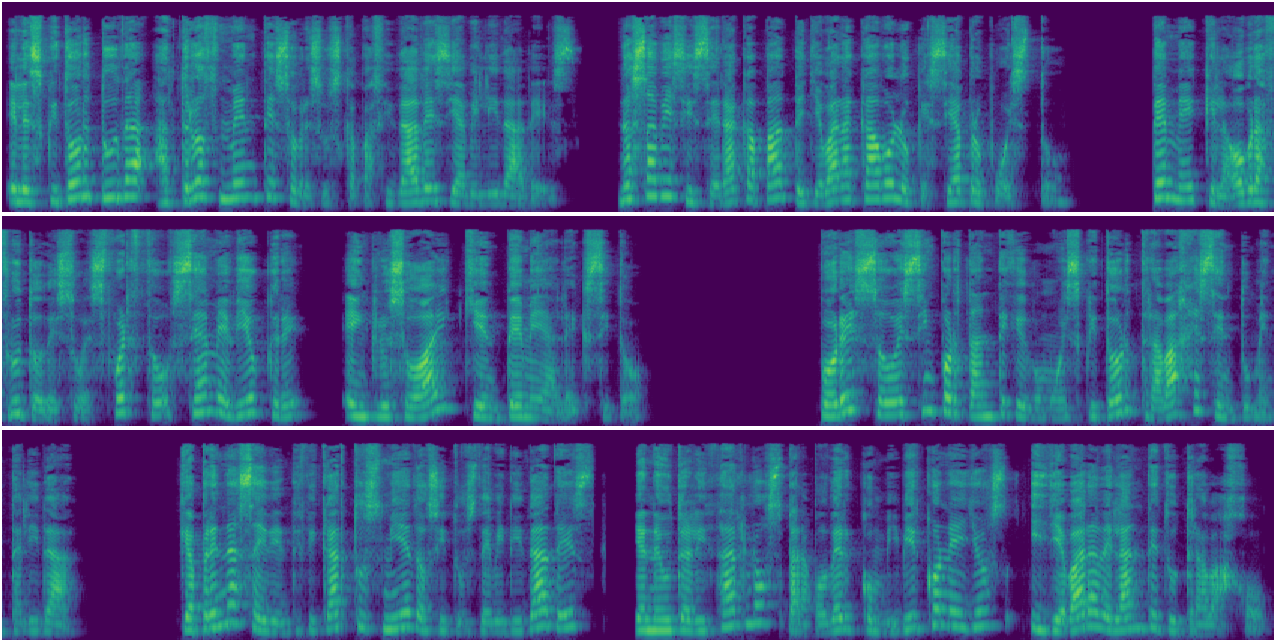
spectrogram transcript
El escritor duda atrozmente sobre sus capacidades y habilidades. No sabe si será capaz de llevar a cabo lo que se ha propuesto. Teme que la obra fruto de su esfuerzo sea mediocre e incluso hay quien teme al éxito. Por eso es importante que como escritor trabajes en tu mentalidad, que aprendas a identificar tus miedos y tus debilidades y a neutralizarlos para poder convivir con ellos y llevar adelante tu trabajo.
